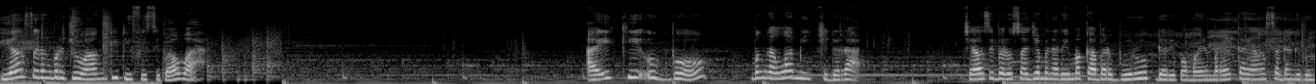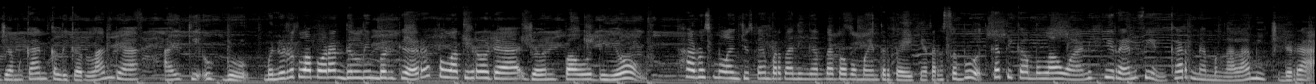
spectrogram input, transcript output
yang sedang berjuang di divisi bawah. Aiki Ugbo mengalami cedera. Chelsea baru saja menerima kabar buruk dari pemain mereka yang sedang dipinjamkan ke Liga Belanda, Aiki Ugbo. Menurut laporan The Limburger, pelatih roda John Paul de Jong harus melanjutkan pertandingan tanpa pemain terbaiknya tersebut ketika melawan Heerenveen karena mengalami cedera.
